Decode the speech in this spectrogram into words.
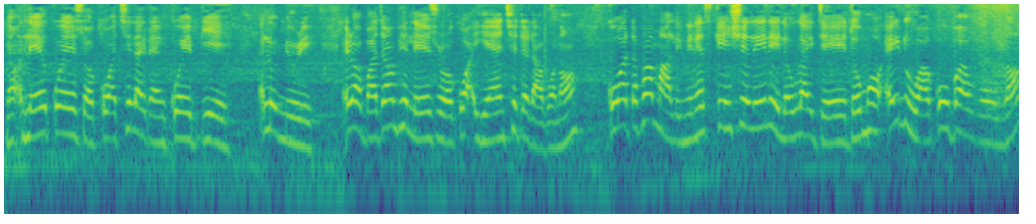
เนาะအလဲအကွဲဆိုတော့ကိုကချစ်လိုက်တိုင်းကွဲပြေးအဲ့လိုမျိုးတွေအဲ့တော့ဘာကြောင့်ဖြစ်လဲဆိုတော့ကိုကအရန်ချစ်တတ်တာပေါ့နော် ကိုကတစ်ဖက်မှာလေးနည်းနည်း skin shade လေးတွေလုပ်လိုက်တယ်ဒုမဟုတ်အဲ့လိုကကိုပေါ့ကိုနော်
